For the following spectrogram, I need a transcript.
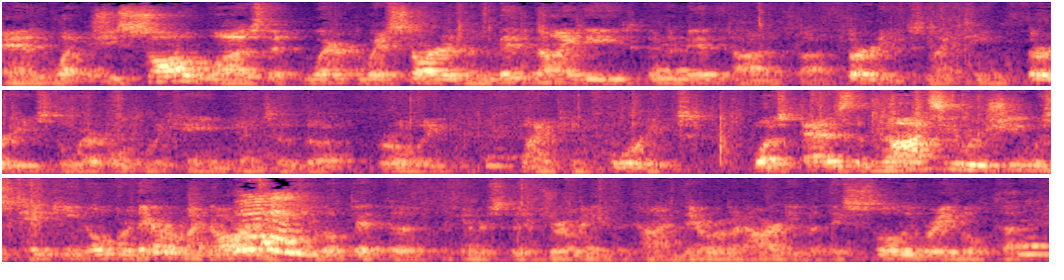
And what she saw was that where, where it started in the mid 90s, in the mid uh, uh, 30s, 1930s, to where it ultimately came into the early 1940s, was as the Nazi regime was taking over, they were a minority. If you looked at the, if you understood Germany at the time, they were a minority, but they slowly were able to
